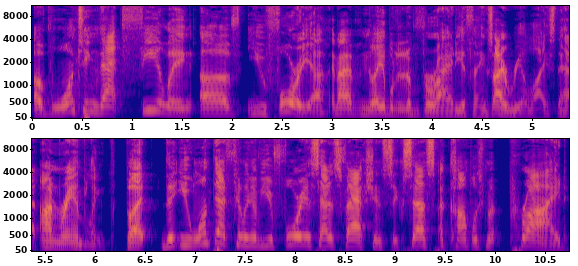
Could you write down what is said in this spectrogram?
of wanting that feeling of euphoria, and I've labeled it a variety of things. I realize that. I'm rambling. But that you want that feeling of euphoria, satisfaction, success, accomplishment, pride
